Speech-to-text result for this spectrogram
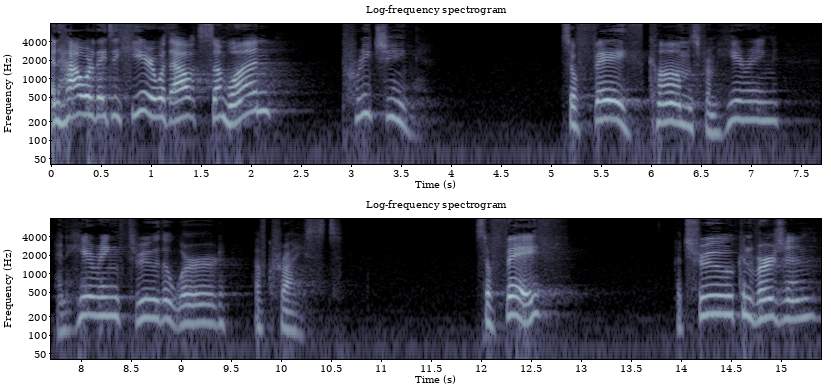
And how are they to hear without someone preaching? So faith comes from hearing, and hearing through the word of Christ. So, faith, a true conversion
